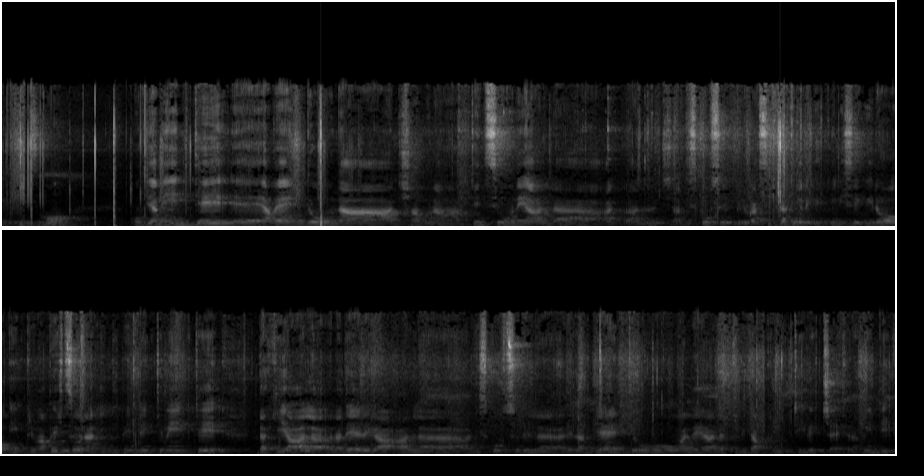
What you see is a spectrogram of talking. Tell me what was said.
turismo, ovviamente eh, avendo una, diciamo, un'attenzione al, al, al, al, discorso del pirogassificatore che quindi seguirò in prima persona indipendentemente da chi ha la, la delega al, al discorso del, dell'ambiente o alle, alle, attività produttive eccetera. Quindi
